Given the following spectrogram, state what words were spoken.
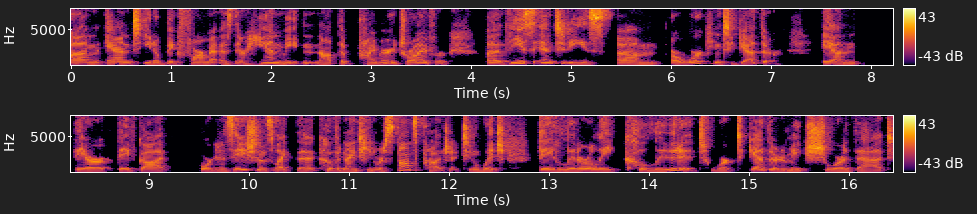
um, and you know big pharma as their handmaiden not the primary driver uh, these entities um, are working together and they're they've got organizations like the covid-19 response project in which they literally colluded to work together to make sure that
